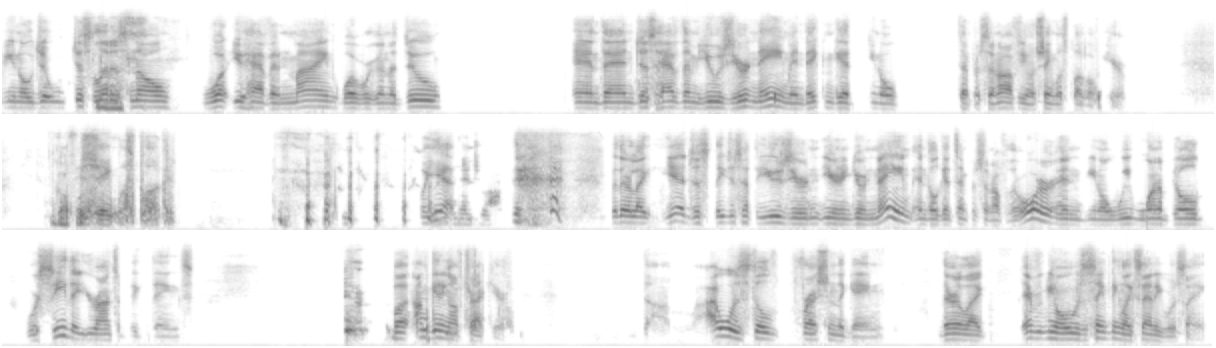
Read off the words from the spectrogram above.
You know, ju- just let us know what you have in mind, what we're gonna do, and then just have them use your name, and they can get you know ten percent off. You know, shameless plug over here. Go for it. Shameless plug. but yeah, but they're like, yeah, just they just have to use your your your name, and they'll get ten percent off of their order. And you know, we want to build. We see that you're onto big things. but I'm getting off track here. I was still fresh in the game. They're like every you know it was the same thing like Sandy was saying.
